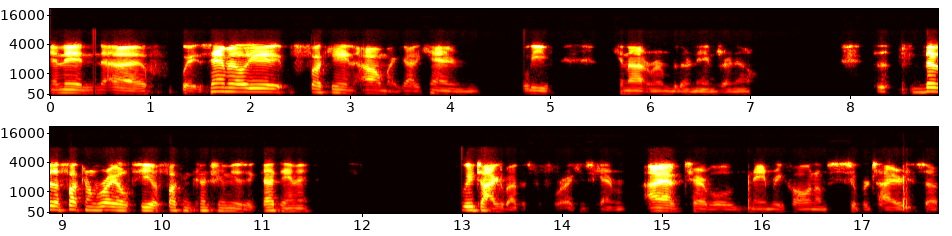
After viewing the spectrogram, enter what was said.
And then uh wait, Sam Elliott, fucking oh my god, I can't even believe cannot remember their names right now. They're the fucking royalty of fucking country music. God damn it. We've talked about this before. I just can't. Remember. I have terrible name recall and I'm super tired. So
